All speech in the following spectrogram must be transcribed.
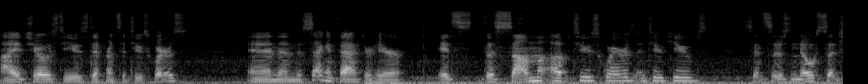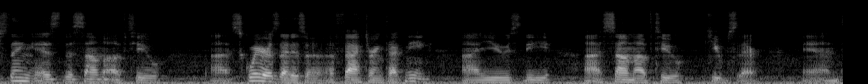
I chose to use difference of two squares. And then the second factor here, it's the sum of two squares and two cubes. Since there's no such thing as the sum of two uh, squares, that is a, a, factoring technique, I use the uh, sum of two cubes there. And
